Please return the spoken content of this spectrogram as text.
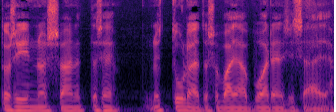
tosi innoissaan, että se nyt tulee tuossa vajaan vuoden sisään ja,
